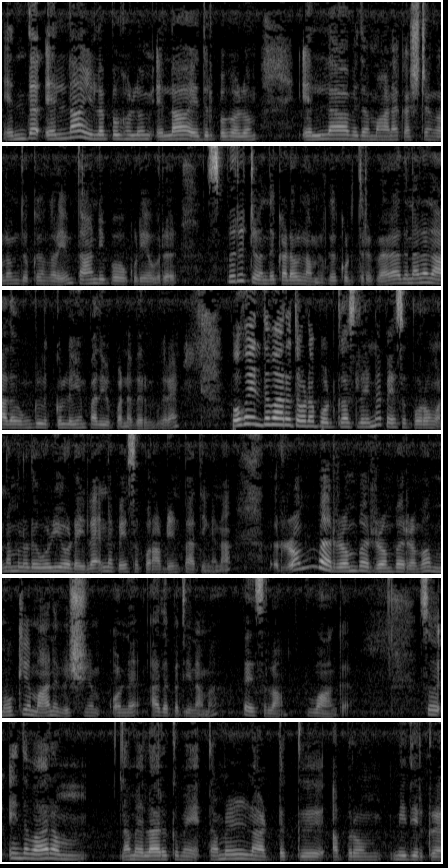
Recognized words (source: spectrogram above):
எந்த எல்லா இழப்புகளும் எல்லா எதிர்ப்புகளும் எல்லா விதமான கஷ்டங்களும் துக்கங்களையும் தாண்டி போகக்கூடிய ஒரு ஸ்பிரிட் வந்து கடவுள் நம்மளுக்கு கொடுத்துருக்கிறாரு. அதனால் நான் அதை உங்களுக்குள்ளேயும் பதிவு பண்ண விரும்புகிறேன். போக இந்த வாரத்தோட பாட்காஸ்ட்டில் என்ன பேச போகிறோம் நம்மளோட ஒழியோடையில் என்ன பேச போகிறோம் அப்படின்னு பார்த்தீங்கன்னா ரொம்ப ரொம்ப ரொம்ப ரொம்ப முக்கியமான விஷயம் ஒன்று அதை பற்றி நம்ம பேசலாம். வாங்க. ஸோ இந்த வாரம் நம்ம எல்லாருக்குமே தமிழ்நாட்டுக்கு அப்புறம் மீதி இருக்கிற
